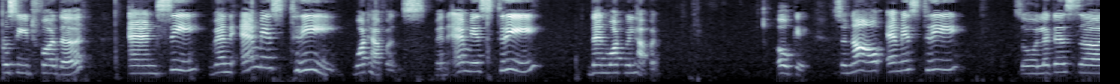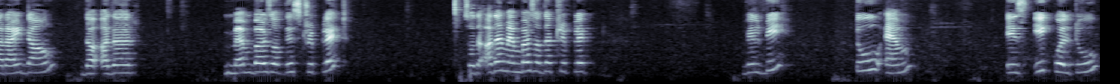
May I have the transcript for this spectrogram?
proceed further and see when m is 3 what happens? When m is 3 then what will happen? Okay so now m is 3 so let us uh, write down the other members of this triplet. So the other members of the triplet will be 2m is equal to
